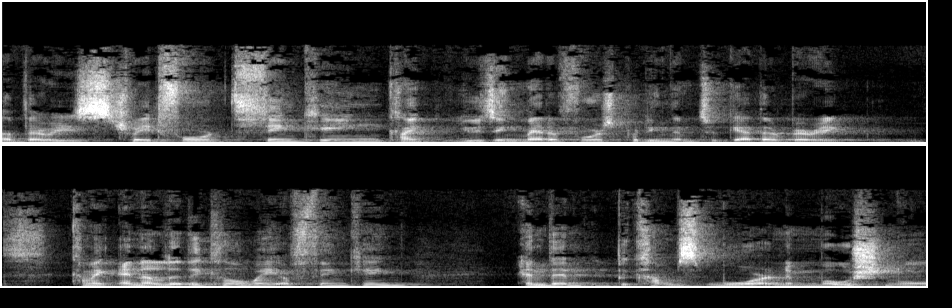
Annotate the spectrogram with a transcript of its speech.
a very straightforward thinking, of using metaphors, putting them together, very kind of analytical way of thinking, and then it becomes more an emotional,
